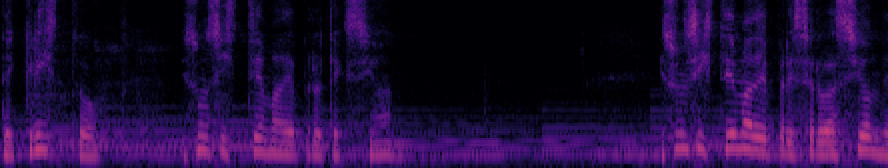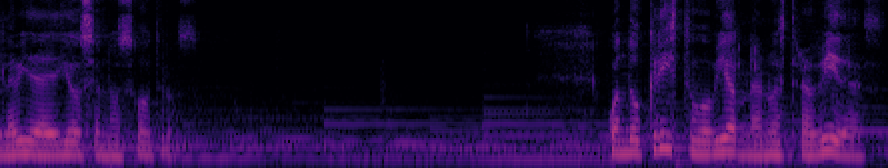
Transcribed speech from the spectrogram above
de Cristo es un sistema de protección. Es un sistema de preservación de la vida de Dios en nosotros. Cuando Cristo gobierna nuestras vidas,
